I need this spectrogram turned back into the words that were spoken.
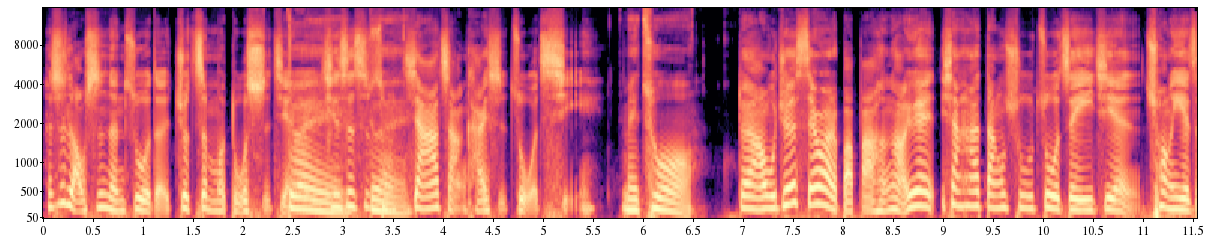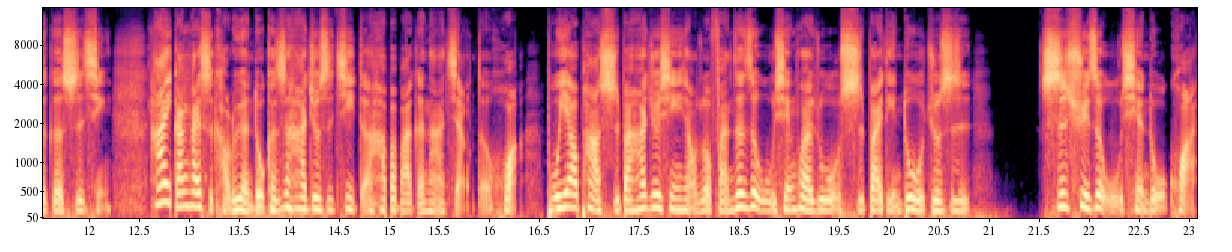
可是老师能做的就这么多时间，对，其实是从家长开始做起，没错。对啊，我觉得 Sarah 的爸爸很好，因为像他当初做这一件创业这个事情，他刚开始考虑很多，可是他就是记得他爸爸跟他讲的话，不要怕失败。他就心想说，反正这五千块如果失败，顶多我就是失去这五千多块，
